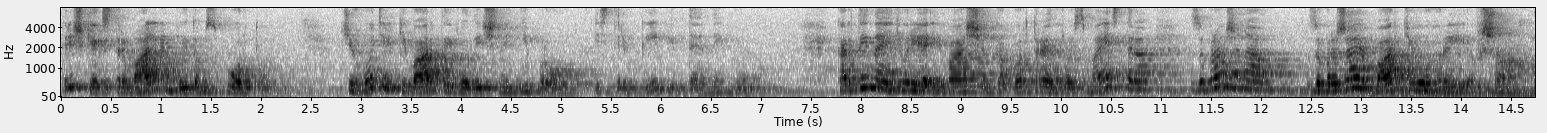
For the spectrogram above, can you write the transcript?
трішки екстремальним видом спорту, чого тільки вартий величний Дніпро і стрімкий Південний Буг. Картина Юрія Іващенка Портрет гросмейстера зображена, зображає партію гри в шахи.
